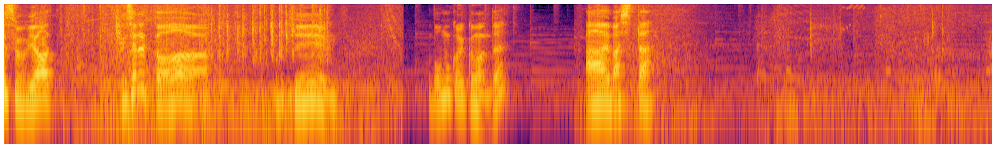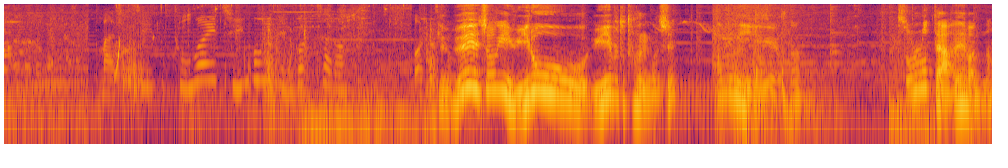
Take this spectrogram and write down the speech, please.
커치스, 야, 개 잘했다. 우리 팀. 너무 깔끔한데? 아, 맛있다. 마치 동화의 주인공이 된 것처럼 멋진 근데 왜 저기 위로, 위에부터 타는 거지? 파밍이 이게 약간. 솔로 때 안 해봤나?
